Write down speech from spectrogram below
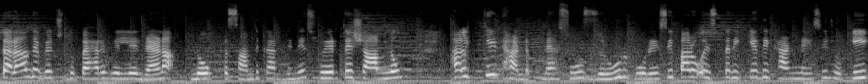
ਘਰਾਂ ਦੇ ਵਿੱਚ ਦੁਪਹਿਰ ਵੇਲੇ ਰਹਿਣਾ ਲੋਕ ਪਸੰਦ ਕਰਦੇ ਨੇ। ਸਵੇਰ ਤੇ ਸ਼ਾਮ ਨੂੰ ਹਲਕੀ ਠੰਡ ਮਹਿਸੂਸ ਜ਼ਰੂਰ ਹੋ ਰਹੀ ਸੀ, ਪਰ ਉਹ ਇਸ ਤਰੀਕੇ ਦੀ ਠੰਡ ਨਹੀਂ ਸੀ ਜੋ ਕਿ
